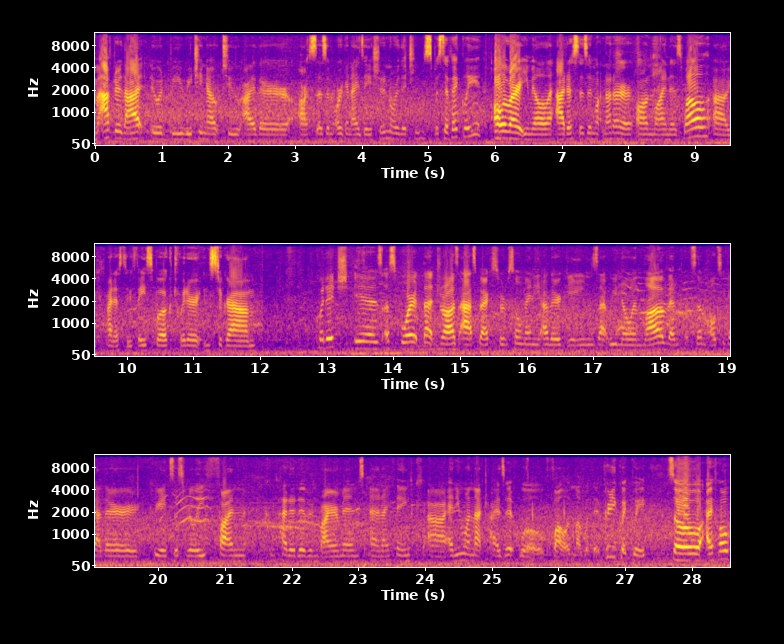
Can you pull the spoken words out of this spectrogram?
Um, after that, it would be reaching out to either us as an organization or the team specifically. All of our email addresses and whatnot are online as well. Uh, you can find us through Facebook, Twitter, Instagram, Quidditch is a sport that draws aspects from so many other games that we know and love and puts them all together, creates this really fun, competitive environment, and I think uh, anyone that tries it will fall in love with it pretty quickly. So I hope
